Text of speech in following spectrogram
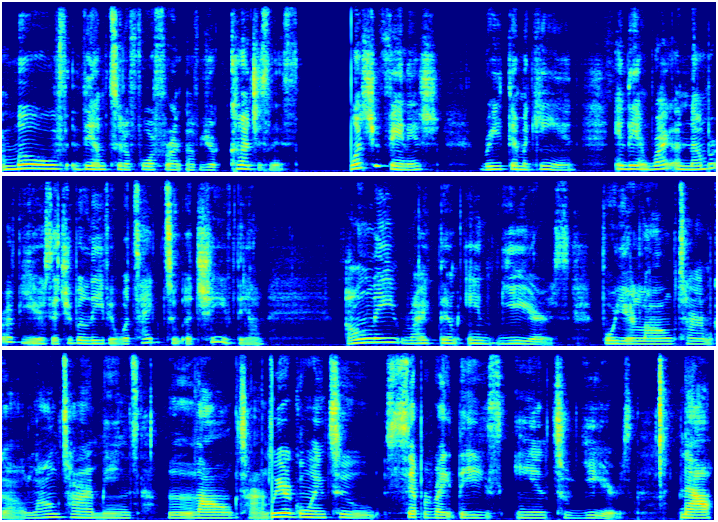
move them to the forefront of your consciousness. Once you finish, read them again, and then write a number of years that you believe it will take to achieve them. Only write them in years for your long term goal. Long term means long term. We are going to separate these into years. Now,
